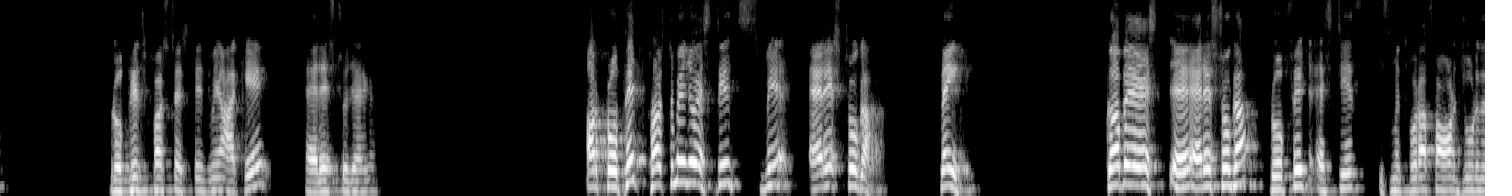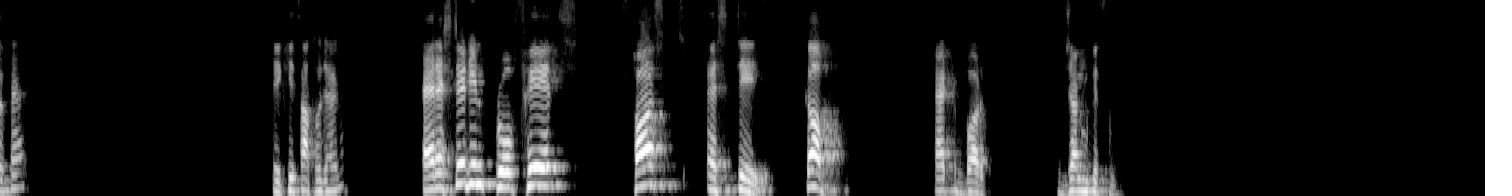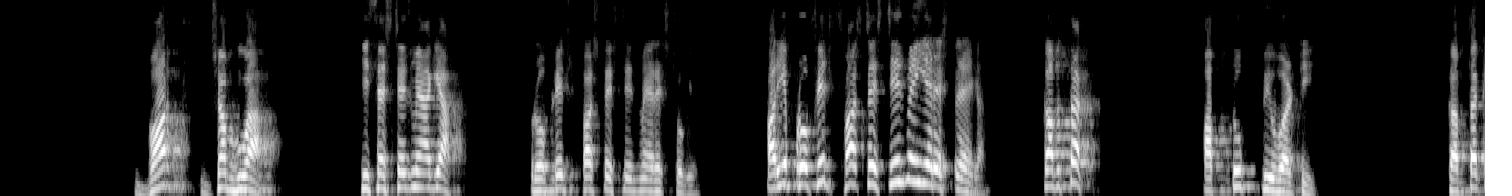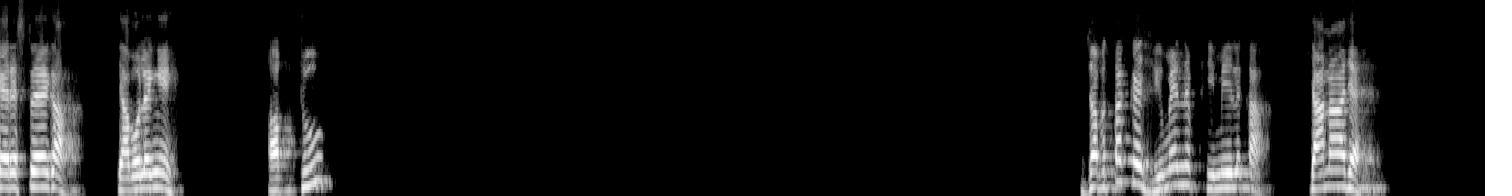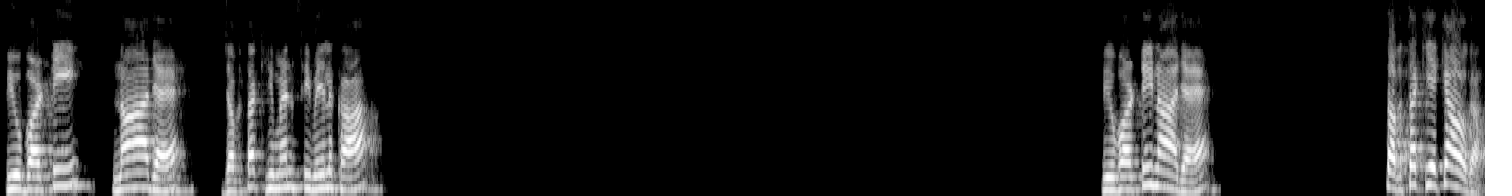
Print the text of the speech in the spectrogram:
प्रोफेज फ़र्स्ट स्टेज में आके अरेस्ट हो जाएगा। और प्रोफेज फ़र्स्ट में जो स्टेज में अरेस्ट होगा, नहीं, कब अरेस्ट होगा? प्रोफेज स्टेज इसमें थोड़ा सा और जोड़ देते हैं। एक ही साथ हो जाएगा। Arrested in prophase first stage कब? एट बर्थ जन्म के समय। बर्थ जब हुआ, किस स्टेज में आ गया? प्रोफेज फ़र्स्ट स्टेज में अरेस्ट हो गया। और ये प्रोफेज फ़र्स्ट स्टेज में ही अरेस्ट रहेगा। कब तक? अप टू प्यूबर्टी कब तक अरेस्ट रहेगा? क्या बोलेंगे? अप टू जब तक ह्यूमन फीमेल का क्या ना आ जाए? प्यूबर्टी ना आ जाए, जब तक ह्यूमन फीमेल का प्यूबर्टी ना आ जाए, तब तक ये क्या होगा?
